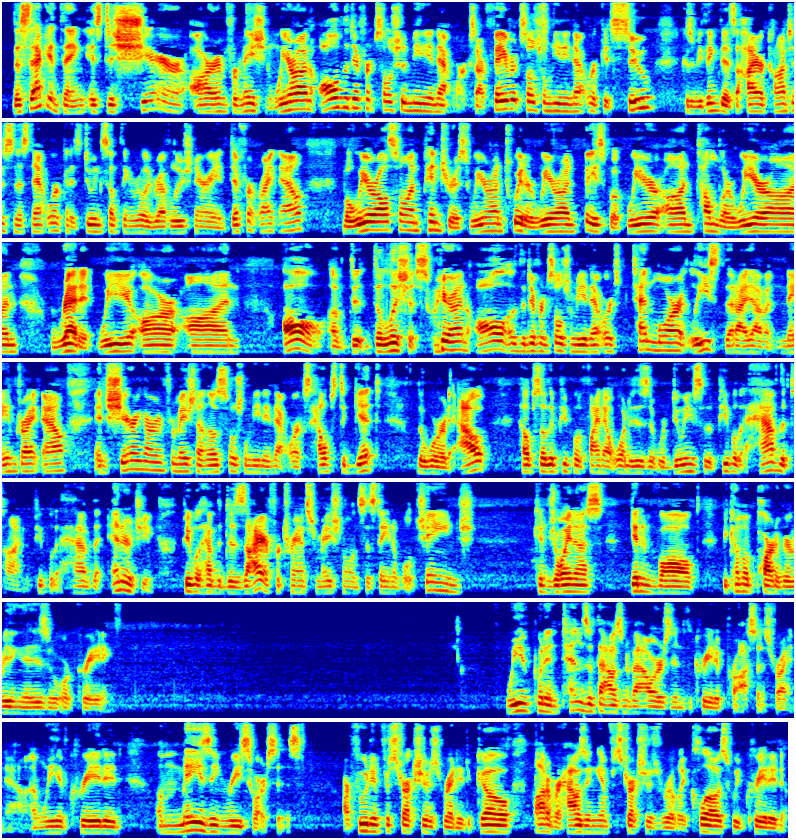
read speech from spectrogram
The second thing is to share our information. We are on all the different social media networks. Our favorite social media network is Tsu because we think it's a higher consciousness network and it's doing something really revolutionary and different right now. But we are also on Pinterest. We are on Twitter. We are on Facebook. We are on Tumblr. We are on Reddit. We are on all of D- Delicious. We are on all of the different social media networks, 10 more at least that I haven't named right now. And sharing our information on those social media networks helps to get the word out helps other people to find out what it is that we're doing so the people that have the time, the people that have the energy, people that have the desire for transformational and sustainable change can join us, get involved, become a part of everything that is that we're creating. We have put in tens of thousands of hours into the creative process right now, and we have created amazing resources. Our food infrastructure is ready to go. A lot of our housing infrastructure is really close. We've created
